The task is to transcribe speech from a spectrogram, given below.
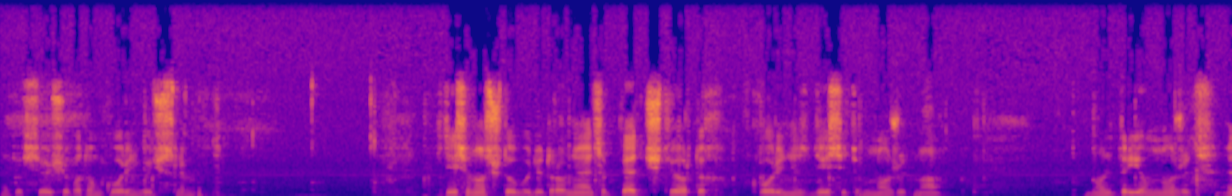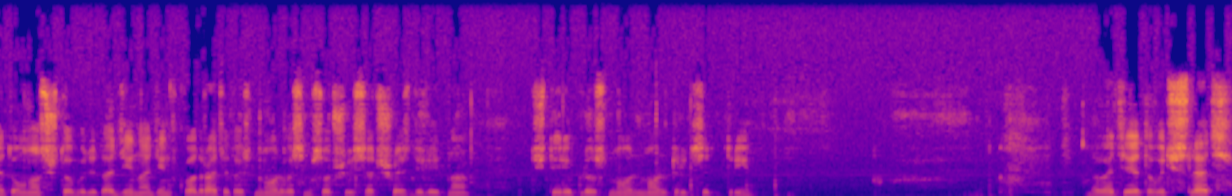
Это все еще потом корень вычислим. Здесь у нас что будет? Равняется 5 четвертых. Корень из 10 умножить на 0,3 умножить. Это у нас что будет? 1, 1 в квадрате. То есть 0,866 делить на 4 плюс 0,033. Давайте это вычислять.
